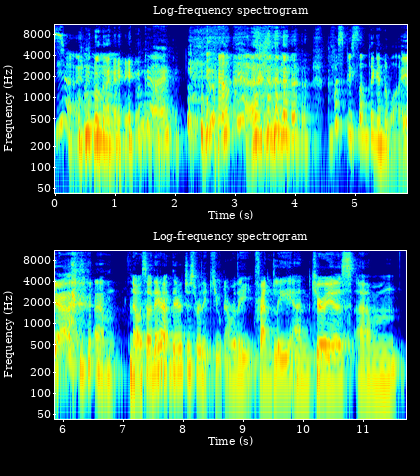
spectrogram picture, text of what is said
Yeah. Okay. Yeah. there must be something in the water. yeah. um, no, so they're they're just really cute and really friendly and curious. Um,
